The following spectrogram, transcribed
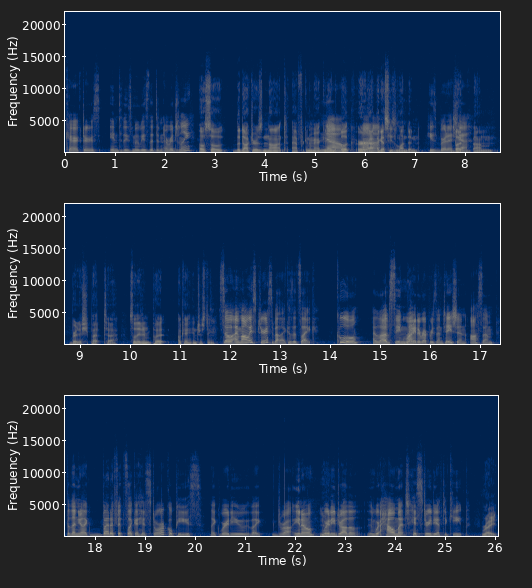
characters into these movies that didn't originally, Oh, so the doctor is not African American in the book, or I- Uh-uh. I guess he's London. he's British. but yeah. um, British. But uh, So they didn't put. Okay, interesting. So I'm always curious about that because it's like, cool. I love seeing Right. wider representation. Awesome. But then you're like, but if it's like a historical piece, like where do you like draw, you know, where do you draw the, where, how much history do you have to keep? Right.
